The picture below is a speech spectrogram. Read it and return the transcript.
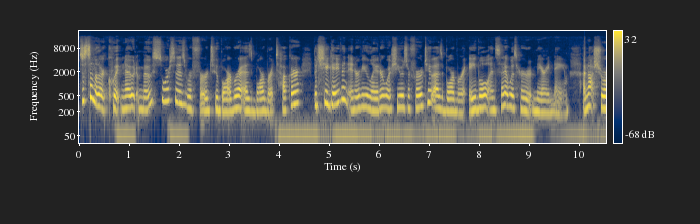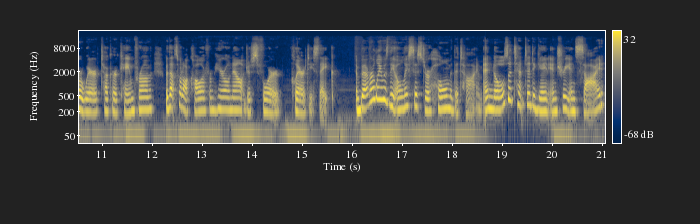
Just another quick note most sources referred to Barbara as Barbara Tucker, but she gave an interview later where she was referred to as Barbara Abel and said it was her married name. I'm not sure where Tucker came from, but that's what I'll call her from here on out just for clarity's sake. Beverly was the only sister home at the time, and Knowles attempted to gain entry inside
